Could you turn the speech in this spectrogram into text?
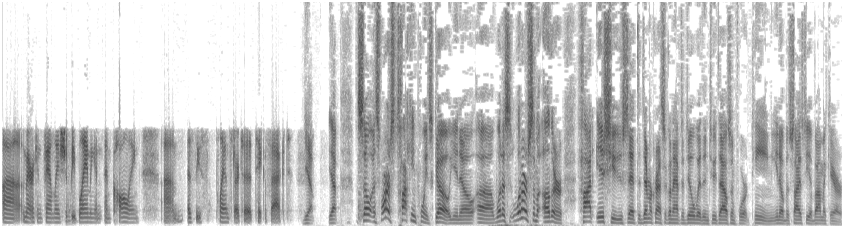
uh, American families should be blaming and, and calling um, as these plans start to take effect. Yep. Yep. So as far as talking points go, you know, uh, what is what are some other hot issues that the Democrats are going to have to deal with in 2014? You know, besides the Obamacare.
